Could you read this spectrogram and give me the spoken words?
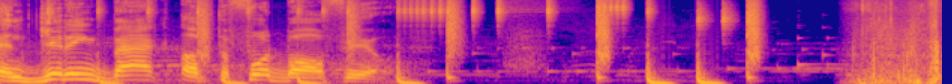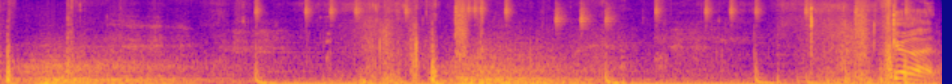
and getting back up the football field. Good.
